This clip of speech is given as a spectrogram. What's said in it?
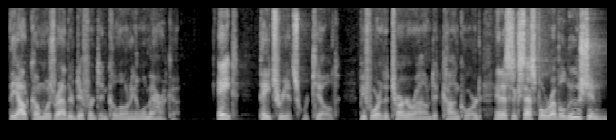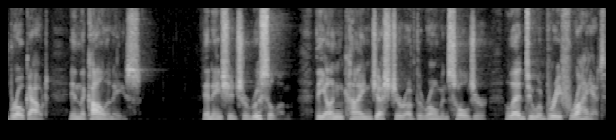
the outcome was rather different in colonial America. Eight patriots were killed before the turnaround at Concord, and a successful revolution broke out in the colonies. In ancient Jerusalem, the unkind gesture of the Roman soldier led to a brief riot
